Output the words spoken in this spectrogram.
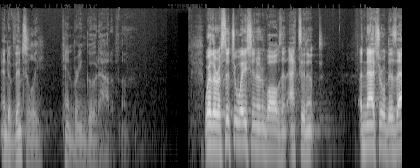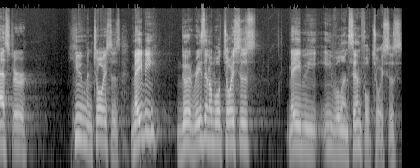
and eventually can bring good out of them. Whether a situation involves an accident, a natural disaster, human choices, maybe good, reasonable choices, maybe evil and sinful choices.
